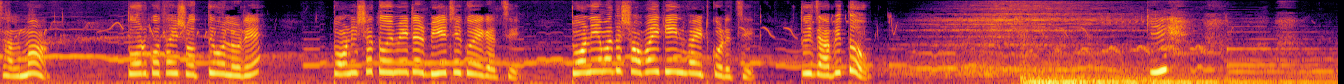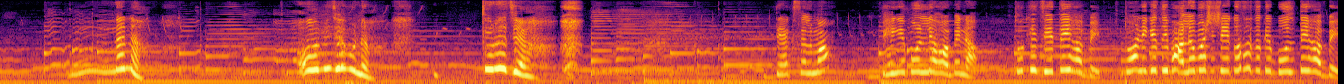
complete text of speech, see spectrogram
সালমা, তোর কথাই সত্যি হলো রে। টনির সাথে ওই মেয়েটার বিয়ে ঠিক হয়ে গেছে। টনি আমাদের সবাইকে ইনভাইট করেছে। তুই যাবি তো? কি? না না। আমি যাব না। তোরা যা। দেখ সালমা ভেঙে পড়লে হবে না। তোকে যেতেই হবে। টনিকে তুই ভালোবাসিস সেই কথা তোকে বলতেই হবে।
